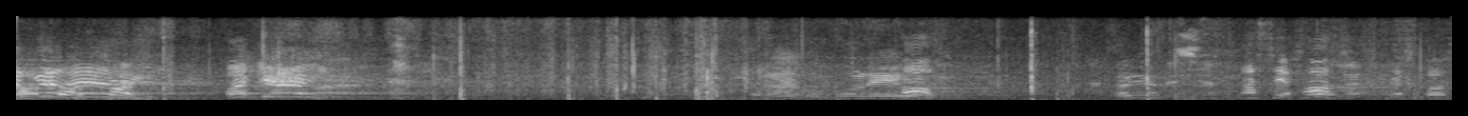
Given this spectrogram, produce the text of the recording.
Attack him, Henry. Again. Bravo, Pauline. Pass. That's it, pass. Yes, pass.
